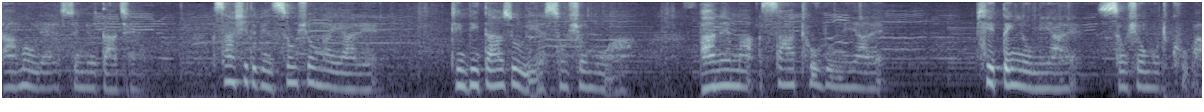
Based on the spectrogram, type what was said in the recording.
ဒါမှမဟုတ်လည်းဆွေမျိုးသားချင်းအဆရှိသဖြင့်ဆုံးရှုံးလိုက်ရတဲ့ဒီမိသားစုရဲ့ဆုံးရှုံးမှုဟာဘာနဲ့မှအစားထိုးလို့မရတဲ့ ဖြည့်သိမ့်လို့မရတဲ့ဆုံးရှုံးမှုတစ်ခုပါ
